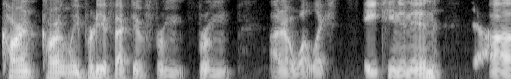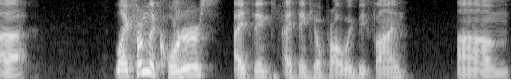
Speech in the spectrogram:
current currently pretty effective from from I don't know what like 18 and in. Uh, like from the corners, I think I think he'll probably be fine. Um,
